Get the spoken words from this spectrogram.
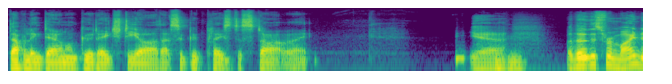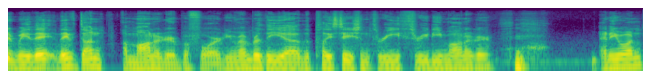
doubling down on good HDR, that's a good place to start, right? Yeah. Mm-hmm. Although this reminded me, they they've done a monitor before. Do you remember the uh, the PlayStation 3 3D monitor? Anyone?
